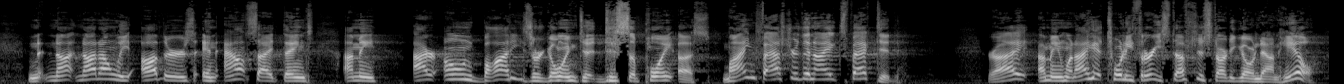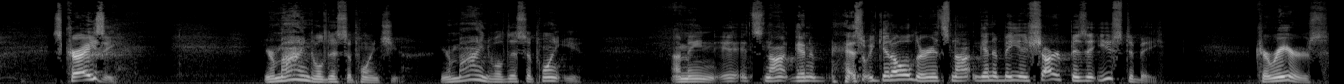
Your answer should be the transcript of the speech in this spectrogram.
not not only others and outside things. I mean, our own bodies are going to disappoint us. Mine faster than I expected. Right? I mean, when I hit 23, stuff just started going downhill. It's crazy. Your mind will disappoint you. Your mind will disappoint you. I mean, it's not going to, as we get older, it's not going to be as sharp as it used to be. Careers.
